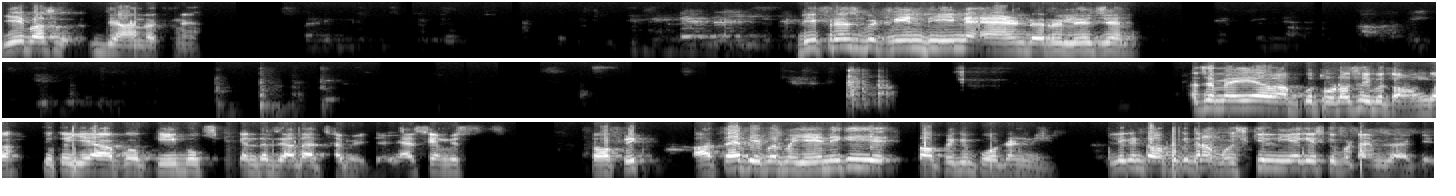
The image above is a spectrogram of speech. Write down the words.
ये बस ध्यान रखना है। डिफरेंस बिटवीन दीन एंड रिलीजन अच्छा मैं ये आपको थोड़ा सा ही बताऊँगा, क्योंकि ये आपको की बुक्स के अंदर ज़्यादा अच्छा मिल जाएगा। ऐसे हम इस टॉपिक आता है पेपर में, ये नहीं कि ये टॉपिक इंपॉर्टेंट नहीं है, लेकिन टॉपिक इतना मुश्किल नहीं है कि इसके ऊपर टाइम जाके।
